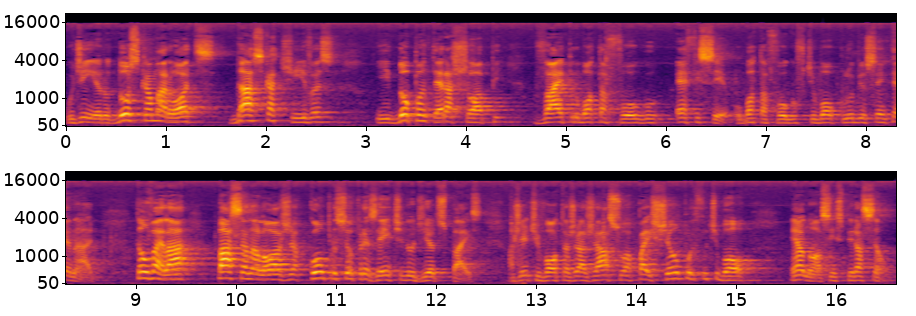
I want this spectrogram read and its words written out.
O dinheiro dos camarotes, das cativas e do Pantera Shop vai para o Botafogo FC, o Botafogo Futebol Clube o Centenário. Então vai lá, passa na loja, compra o seu presente no Dia dos Pais. A gente volta já já, sua paixão por futebol é a nossa inspiração.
